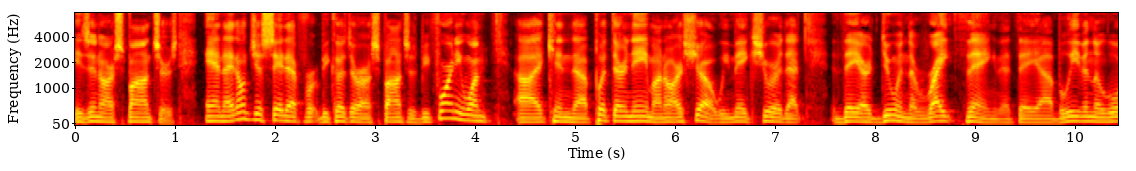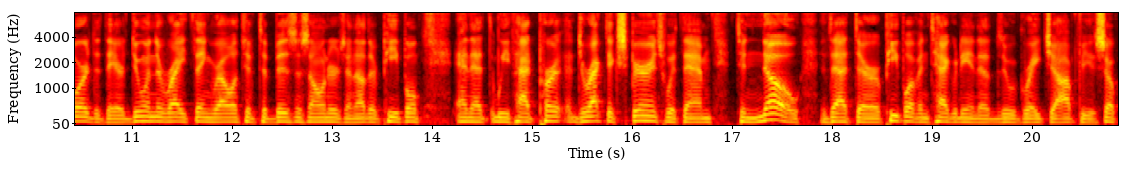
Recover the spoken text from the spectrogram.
is in our sponsors. And I don't just say that for, because they're our sponsors. Before anyone uh, can uh, put their name on our show, we make sure that they are doing the right thing, that they uh, believe in the Lord, that they are doing the right thing relative to business owners and other people, and that we've had per- direct experience with them to know that they're people of integrity and they'll do a great job for you. So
